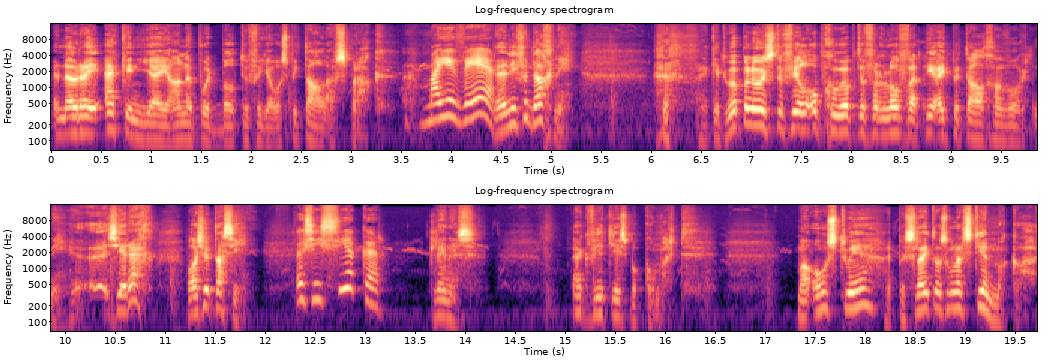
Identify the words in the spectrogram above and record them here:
En nou ry ek en jy Hannepootbil toe vir jou hospitaalafspraak. Maar jy weer. Nee, nie vandag nie. Ek het hopeloos te veel opgehoopte verlof wat nie uitbetaal gaan word nie. Uh, Is jy reg? Waar's jou tassie? Is jy seker? Glennis. Ek weet jy's bekommerd. Maar ons twee het besluit ons ondersteun mekaar.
